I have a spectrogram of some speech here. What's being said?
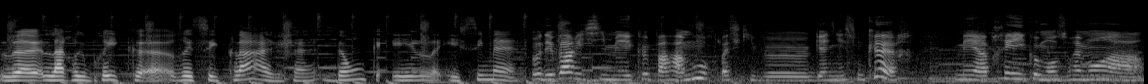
le- la rubrique recyclage, donc il, il s'y met. Au départ, il s'y met que par amour parce qu'il veut gagner son cœur. Mais après, il commence vraiment à,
